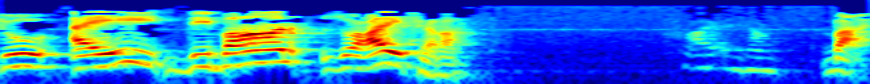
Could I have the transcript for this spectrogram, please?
دو ای دیبان زعیفران بله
